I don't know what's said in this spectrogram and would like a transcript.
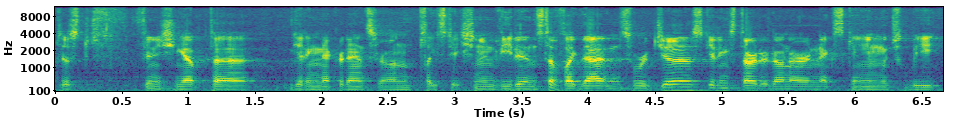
just finishing up uh, getting Necrodancer on PlayStation and Vita and stuff like that, and so we're just getting started on our next game, which will be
